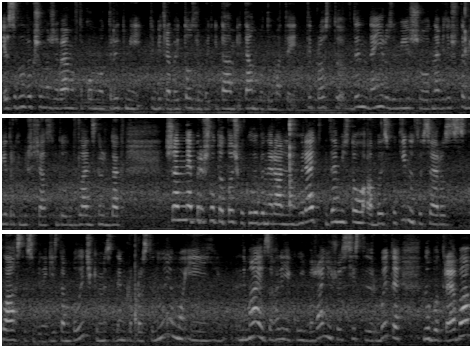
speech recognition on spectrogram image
І особливо, якщо ми живемо в такому от ритмі, тобі треба і то зробити, і там, і там подумати. Ти просто в один день розумієш, що навіть якщо в тебе є трохи більше часу, дедлайн, скажімо так, ще не прийшло та точка, коли вони реально горять, і замість того, аби спокійно це все розкласти собі на якісь там полички, ми сидимо, прокрастинуємо і немає взагалі якогось бажання щось сісти робити, ну бо треба,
